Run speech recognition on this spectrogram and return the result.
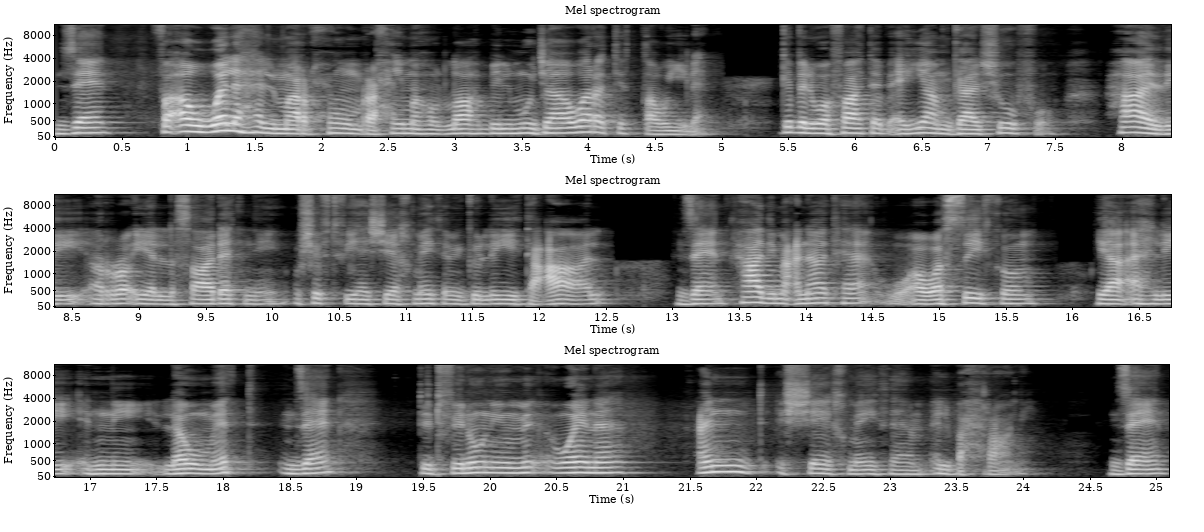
زين. فأولها المرحوم رحمه الله بالمجاورة الطويلة. قبل وفاته بأيام قال شوفوا هذه الرؤية اللي صادتني وشفت فيها الشيخ ميثم يقول لي تعال. زين هذه معناتها وأوصيكم يا أهلي إني لو مت. زين تدفنوني وين؟ عند الشيخ ميثم البحراني. زين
